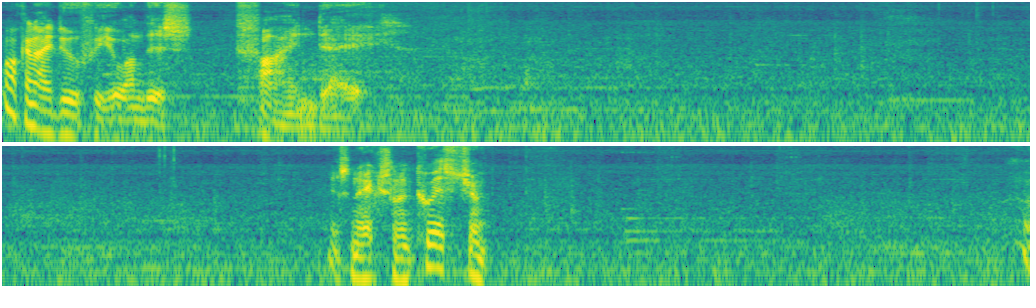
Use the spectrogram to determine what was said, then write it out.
What can I do for you on this fine day? It's an excellent question.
